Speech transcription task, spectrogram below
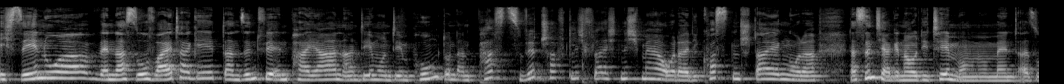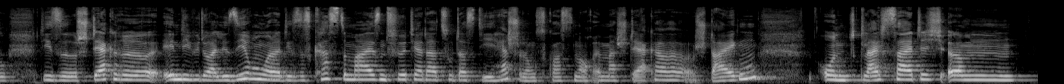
Ich sehe nur, wenn das so weitergeht, dann sind wir in ein paar Jahren an dem und dem Punkt und dann passt's wirtschaftlich vielleicht nicht mehr oder die Kosten steigen oder das sind ja genau die Themen im Moment. Also diese stärkere Individualisierung oder dieses Customizen führt ja dazu, dass die Herstellungskosten auch immer stärker steigen und gleichzeitig ähm,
